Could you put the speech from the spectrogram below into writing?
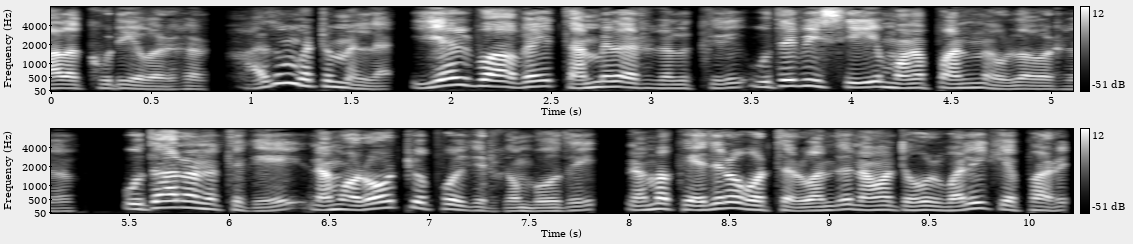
வாழக்கூடியவர்கள். அது மட்டுமல்ல இயல்பாவே தமிழர்களுக்கு உதவி செய்ய மனப்பான்மை உள்ளவர்கள். உதாரணத்துக்கு நம்ம ரோட்ல போயிருக்கும் போது நமக்கு எதிர ஒருத்தர் வந்து நம்மகிட்ட ஒரு வழி கேட்பாரு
